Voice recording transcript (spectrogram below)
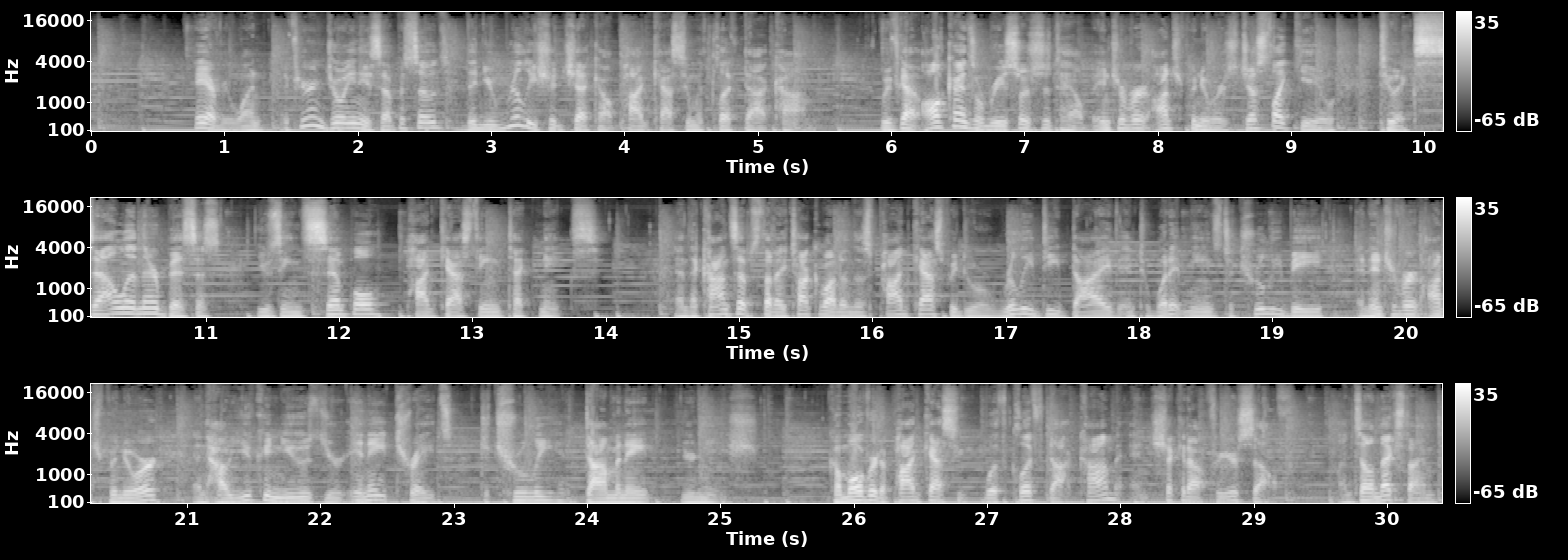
Hey everyone, if you're enjoying these episodes, then you really should check out podcastingwithcliff.com. We've got all kinds of resources to help introvert entrepreneurs just like you to excel in their business using simple podcasting techniques. And the concepts that I talk about in this podcast, we do a really deep dive into what it means to truly be an introvert entrepreneur and how you can use your innate traits to truly dominate your niche. Come over to podcastingwithcliff.com and check it out for yourself. Until next time.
